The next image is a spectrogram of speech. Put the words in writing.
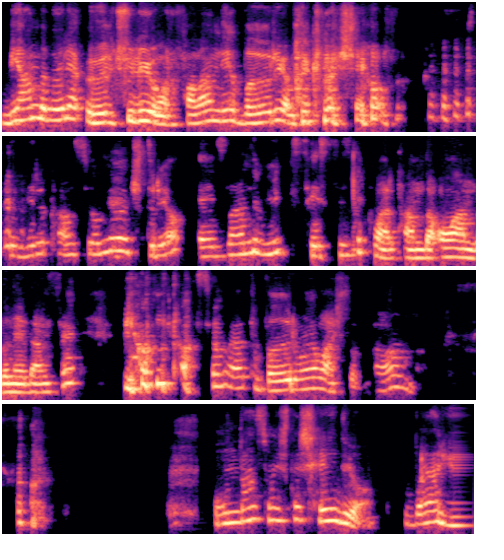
Bir anda böyle ölçülüyor falan diye bağırıyor. Bak böyle şey oldu. İşte biri tansiyonunu ölçtürüyor. Eczanede büyük bir sessizlik var tam da o anda nedense. Bir anda tansiyon aleti bağırmaya başladı tamam mı? Ondan sonra işte şey diyor. Bayağı yü-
